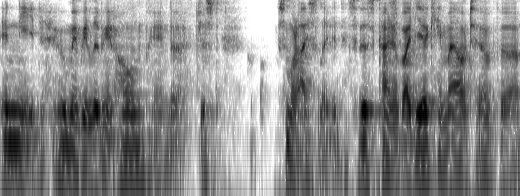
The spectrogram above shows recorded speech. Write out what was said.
in need who may be living at home and uh, just somewhat isolated. So this kind of idea came out of uh,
